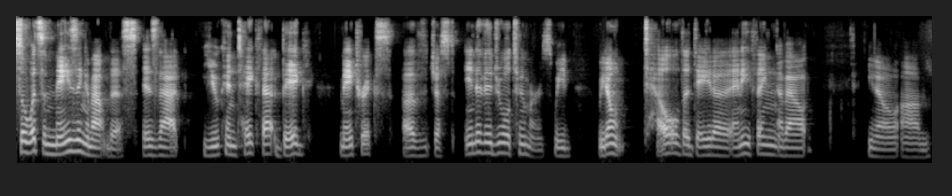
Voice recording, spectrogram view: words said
So what's amazing about this is that you can take that big matrix of just individual tumors. We, we don't tell the data anything about, you know, um,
